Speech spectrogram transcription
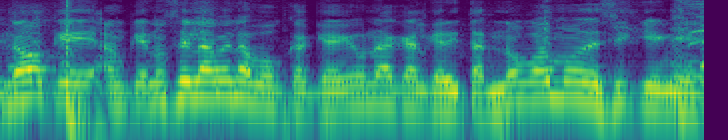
No, que aunque no se lave la boca, que haga una gargarita. No vamos a decir quién es,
